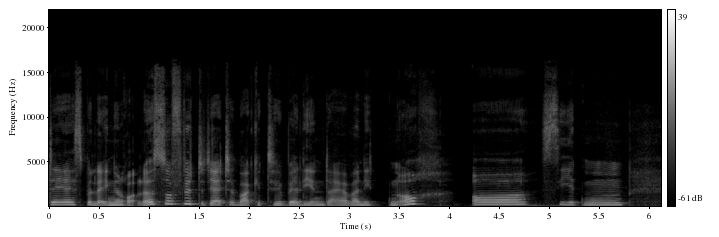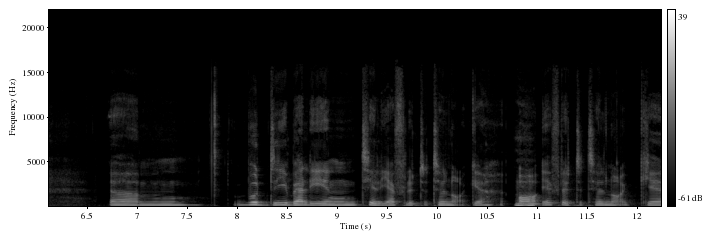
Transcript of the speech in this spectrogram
det spiller ingen rolle. Så flyttet jeg tilbake til Berlin da jeg var 19 år, og siden um, bodde i Berlin til jeg flyttet til Norge. Og jeg flyttet til Norge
